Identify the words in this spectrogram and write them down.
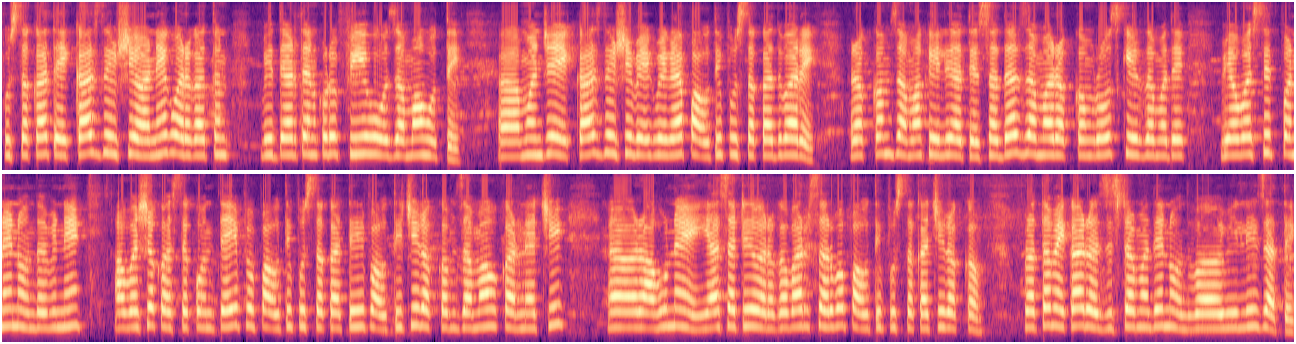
पुस्तकात एकाच दिवशी अनेक वर्गातून विद्यार्थ्यांकडून फी हो जमा होते. म्हणजे एकाच दिवशी वेगवेगळ्या पावती पुस्तकाद्वारे रक्कम जमा केली जाते. सदर जमा रक्कम रोज कीर्दमध्ये व्यवस्थितपणे नोंदविणे आवश्यक असते. कोणत्याही पावती पुस्तकातील पावतीची रक्कम जमा करण्याची राहू नये. यासाठी वर्गवार सर्व पावती पुस्तकाची रक्कम प्रथम एका रजिस्टरमध्ये नोंदवली जाते.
